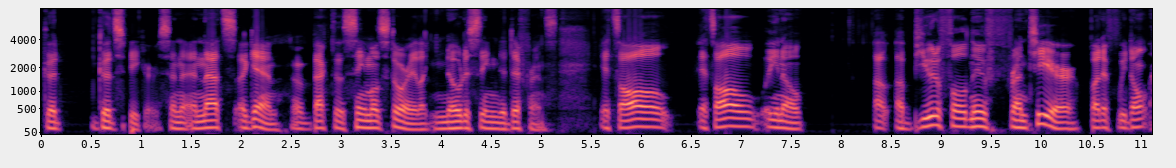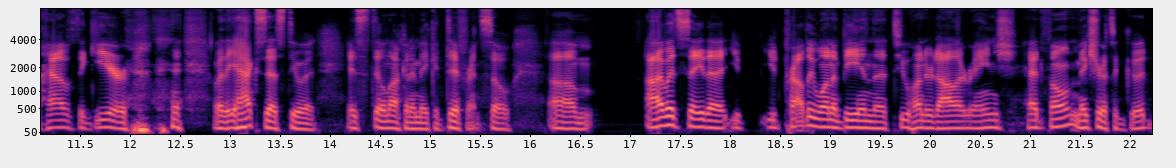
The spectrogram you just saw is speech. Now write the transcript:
good good speakers, and and that's again uh, back to the same old story, like noticing the difference. It's all it's all you know, a, a beautiful new frontier, but if we don't have the gear or the access to it, it's still not going to make a difference. So, um, I would say that you you'd probably want to be in the two hundred dollar range headphone. Make sure it's a good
